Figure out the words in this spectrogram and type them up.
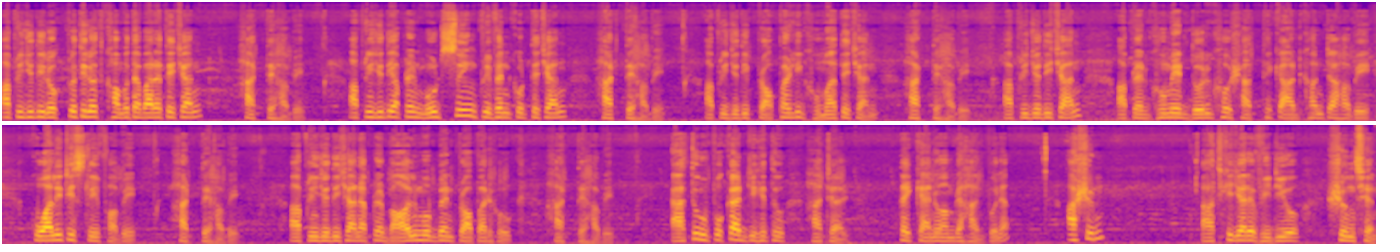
আপনি যদি রোগ প্রতিরোধ ক্ষমতা বাড়াতে চান, হাঁটতে হবে। আপনি যদি আপনার মুড সুইং প্রিভেন্ট করতে চান, হাঁটতে হবে। আপনি যদি প্রপারলি ঘুমাতে চান, হাঁটতে হবে। আপনি যদি চান আপনার ঘুমের দৈর্ঘ্য সাত থেকে আট ঘণ্টা হবে কোয়ালিটি স্লিপ হবে, হাঁটতে হবে। আপনি যদি চান আপনার বাউল মুভমেন্ট প্রপার হোক, হাঁটতে হবে। এত উপকার যেহেতু হাঁটার, তাই কেন আমরা হাঁটবো না? আসুন, আজকে যারা ভিডিও শুনছেন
